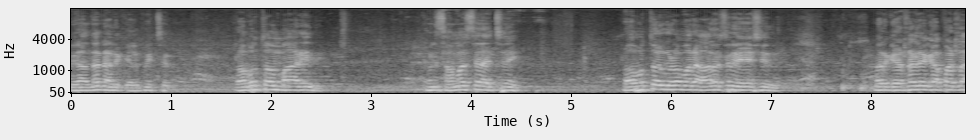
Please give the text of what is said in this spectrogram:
మీరందరూ నన్ను గెలిపించారు. ప్రభుత్వం మారింది. కొన్ని సమస్యలు వచ్చినాయి. ప్రభుత్వం కూడా మరి ఆలోచన చేసింది. మరి గట్లనే కాపట్ల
